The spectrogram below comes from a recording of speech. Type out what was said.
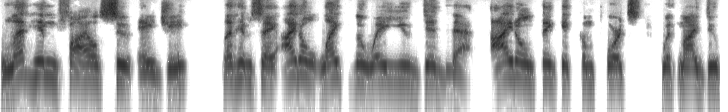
Let him file suit, AG. Let him say, I don't like the way you did that. I don't think it comports with my due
